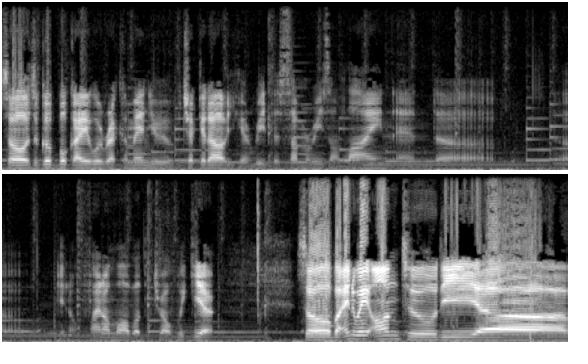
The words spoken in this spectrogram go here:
So it's a good book. I would recommend you check it out. You can read the summaries online and uh, uh, you know find out more about the 12 week year. So, but anyway, on to the uh,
